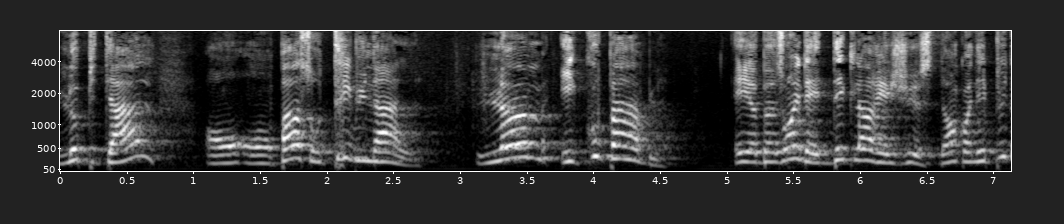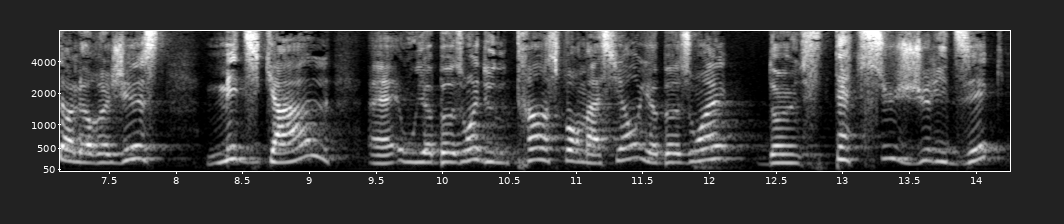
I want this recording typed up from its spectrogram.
l'hôpital, on, passe au tribunal. L'homme est coupable et a besoin d'être déclaré juste. Donc, on n'est plus dans le registre médical euh, où il y a besoin d'une transformation, il a besoin d'un statut juridique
